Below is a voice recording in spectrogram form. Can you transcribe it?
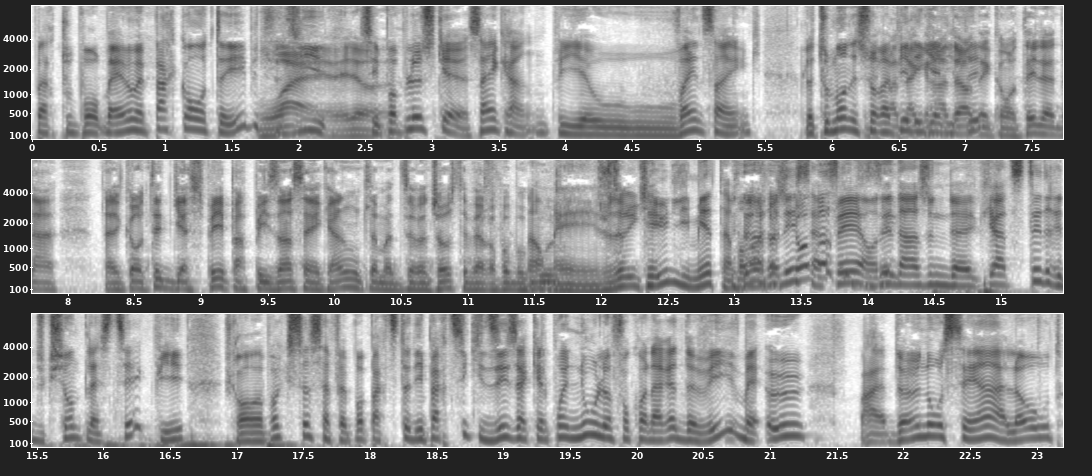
par tout pour, ben, mais par comté, puis tu Ouais, dis, c'est pas plus que 50, puis, euh, ou 25. Là, tout le monde est sur un pied d'égalité. des comtés, là, dans, dans le comté de Gaspé, par paysan 50, là, m'a dire une chose, tu verras pas beaucoup. Non, mais je veux dire qu'il y a une limite. À un moment donné, ça fait, tu on est dans une euh, quantité de réduction de plastique, puis je comprends pas que ça, ça fait pas partie. T'as des partis qui disent à quel point nous, là, faut qu'on arrête de vivre, mais eux, ah, d'un océan à l'autre,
